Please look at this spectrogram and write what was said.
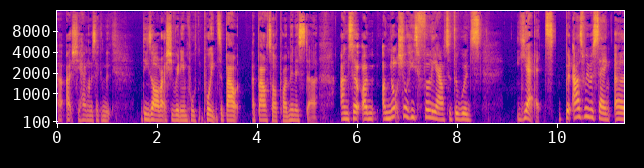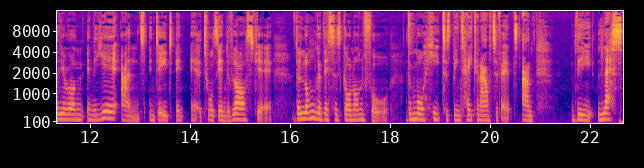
actually, hang on a second, that these are actually really important points about about our prime minister. And so I'm I'm not sure he's fully out of the woods yet. But as we were saying earlier on in the year, and indeed in, uh, towards the end of last year, the longer this has gone on for, the more heat has been taken out of it and the less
